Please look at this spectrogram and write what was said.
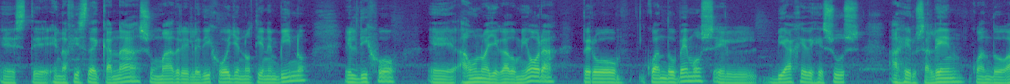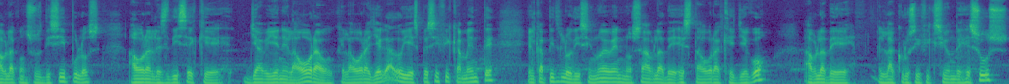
este, en la fiesta de Caná su madre le dijo, oye, no tienen vino. Él dijo, eh, aún no ha llegado mi hora, pero cuando vemos el viaje de Jesús a Jerusalén, cuando habla con sus discípulos, ahora les dice que ya viene la hora o que la hora ha llegado y específicamente el capítulo 19 nos habla de esta hora que llegó, habla de la crucifixión de Jesús,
